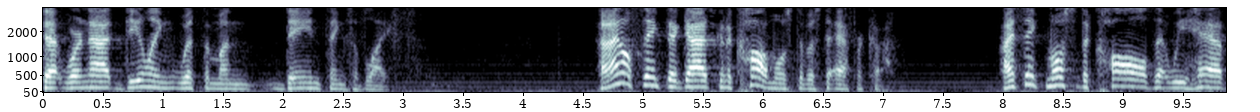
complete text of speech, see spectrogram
that we're not dealing with the mundane things of life. And I don't think that God's going to call most of us to Africa. I think most of the calls that we have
